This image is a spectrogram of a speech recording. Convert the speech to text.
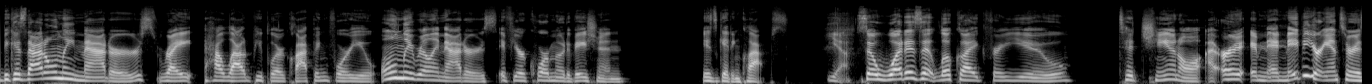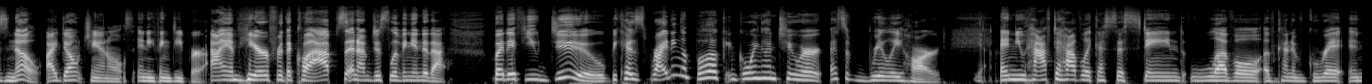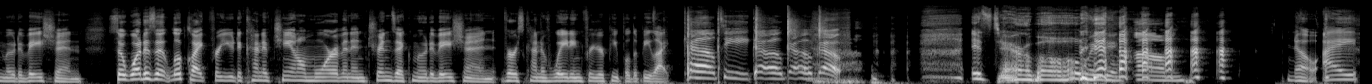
because that only matters, right? How loud people are clapping for you only really matters if your core motivation is getting claps. yeah. So, what does it look like for you to channel or and maybe your answer is no i don't channel anything deeper. I am here for the claps and i'm just living into that. But if you do because writing a book and going on tour that's really hard. Yeah. and you have to have like a sustained level of kind of grit and motivation. So what does it look like for you to kind of channel more of an intrinsic motivation versus kind of waiting for your people to be like keltie go go go. It's terrible waiting. um, no, I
